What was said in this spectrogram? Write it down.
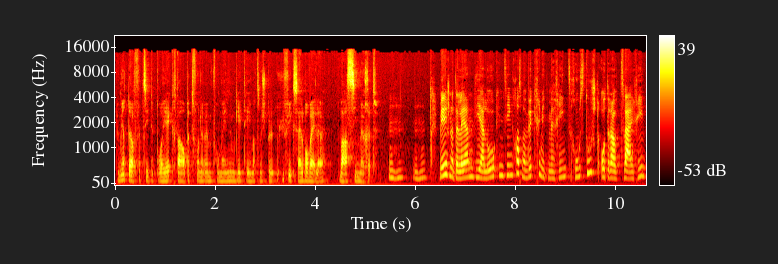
Bei mir dürfen sie in der Projektarbeit von einem, von einem MG-Thema zum Beispiel häufig selber wählen, was sie machen. Mhm, mhm. Mir ist noch der Lerndialog in den Sinn dass man wirklich mit einem Kind sich austauscht oder auch zwei Kinder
